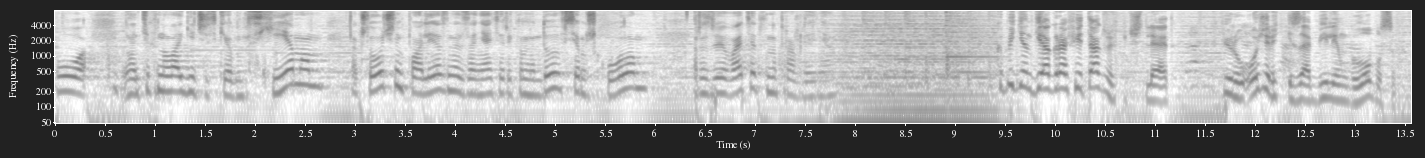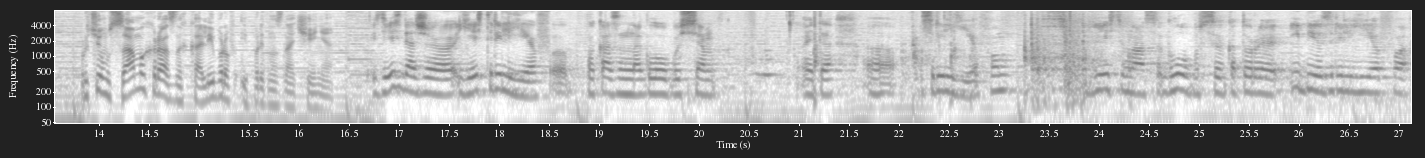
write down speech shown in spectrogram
по технологическим схемам. Так что очень полезное занятие. Рекомендую всем школам развивать это направление. Кабинет географии также впечатляет. В первую очередь изобилием глобусов, причем самых разных калибров и предназначения. Здесь даже есть рельеф, э, показан на глобусе. Это э, с рельефом. Есть у нас глобусы, которые и без рельефа,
